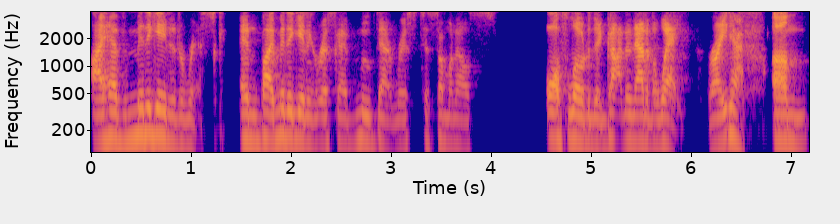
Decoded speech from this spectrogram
I have mitigated a risk. And by mitigating a risk, I've moved that risk to someone else, offloaded it, gotten it out of the way. Right. Yeah. Um,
